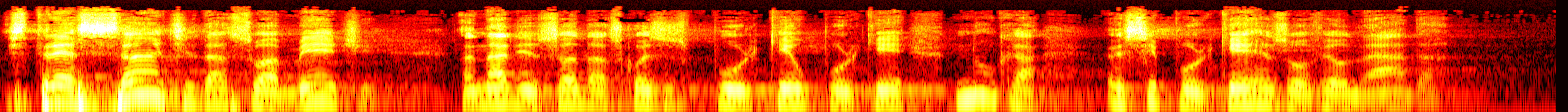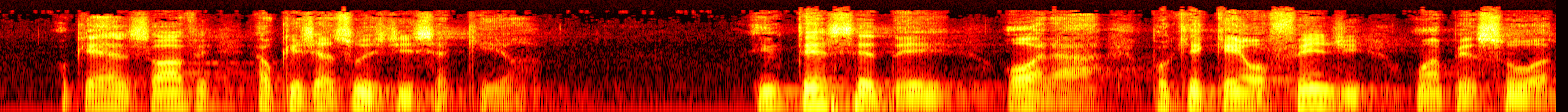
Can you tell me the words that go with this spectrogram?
estressante da sua mente, analisando as coisas, porquê, o porquê. Nunca esse porquê resolveu nada. O que resolve é o que Jesus disse aqui, ó. Interceder, orar, porque quem ofende uma pessoa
